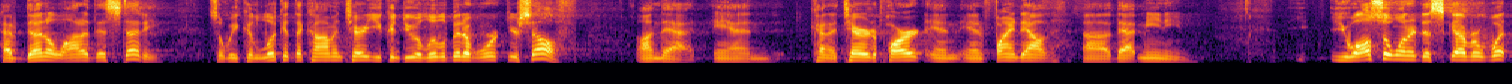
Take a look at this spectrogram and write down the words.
have done a lot of this study. So we can look at the commentary. You can do a little bit of work yourself on that and kind of tear it apart and, and find out uh, that meaning. You also want to discover what,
